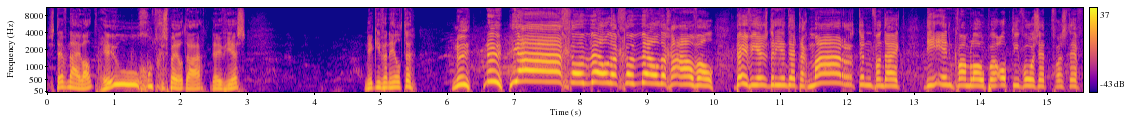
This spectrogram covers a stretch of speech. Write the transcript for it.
Stef Nijland. Heel goed gespeeld daar, DVS. Nicky van Hilten. Nu, nu. Ja, geweldig, geweldige aanval. DVS 33. Maarten van Dijk die in kwam lopen op die voorzet van Stef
